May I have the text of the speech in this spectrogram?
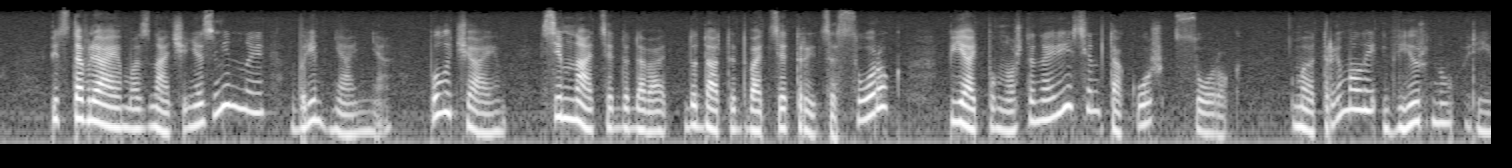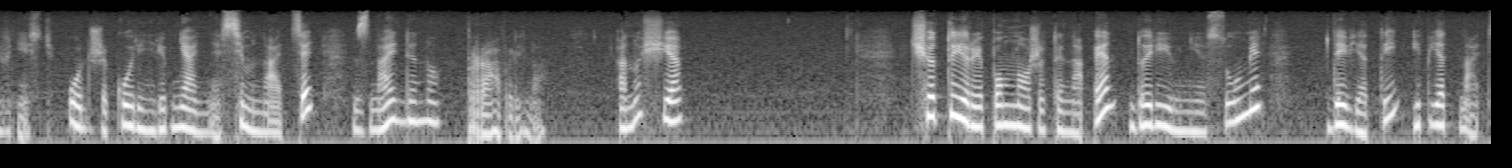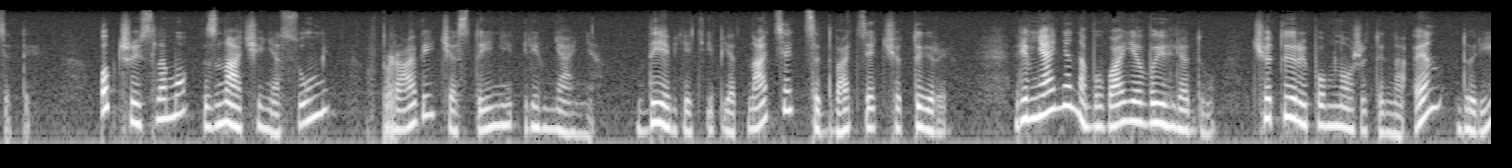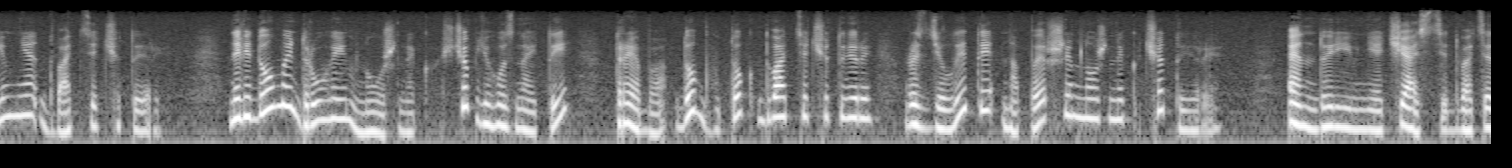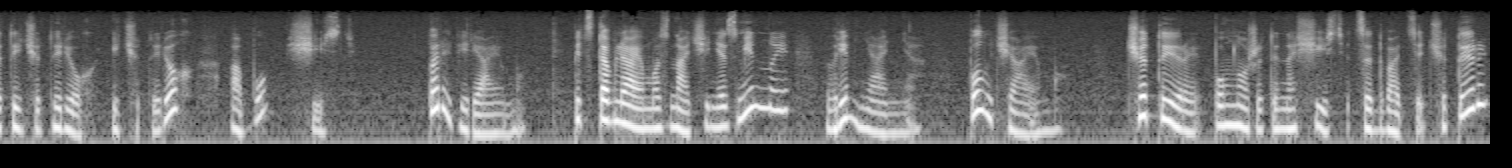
Підставляємо значення змінної в рівняння. Получаємо 17 додати 23 це 40, 5 помножити на 8 також 40. Ми отримали вірну рівність. Отже, корінь рівняння 17 знайдено правильно. А ну ще 4 помножити на n дорівнює сумі 9 і 15. Обчислимо значення сумі в правій частині рівняння. 9 і 15 це 24. Рівняння набуває вигляду 4 помножити на n дорівнює 24. Невідомий другий множник. Щоб його знайти, треба добуток 24 розділити на перший множник 4. n дорівнює часті 24 і 4 або 6. Перевіряємо. Підставляємо значення змінної в рівняння. Получаємо 4 помножити на 6 це 24,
